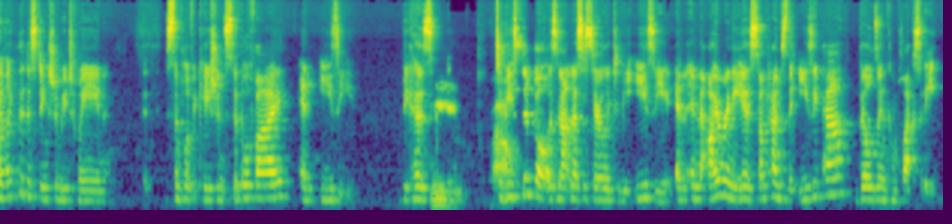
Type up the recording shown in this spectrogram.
I like the distinction between simplification, simplify, and easy, because mm, wow. to be simple is not necessarily to be easy. And, and the irony is sometimes the easy path builds in complexity.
